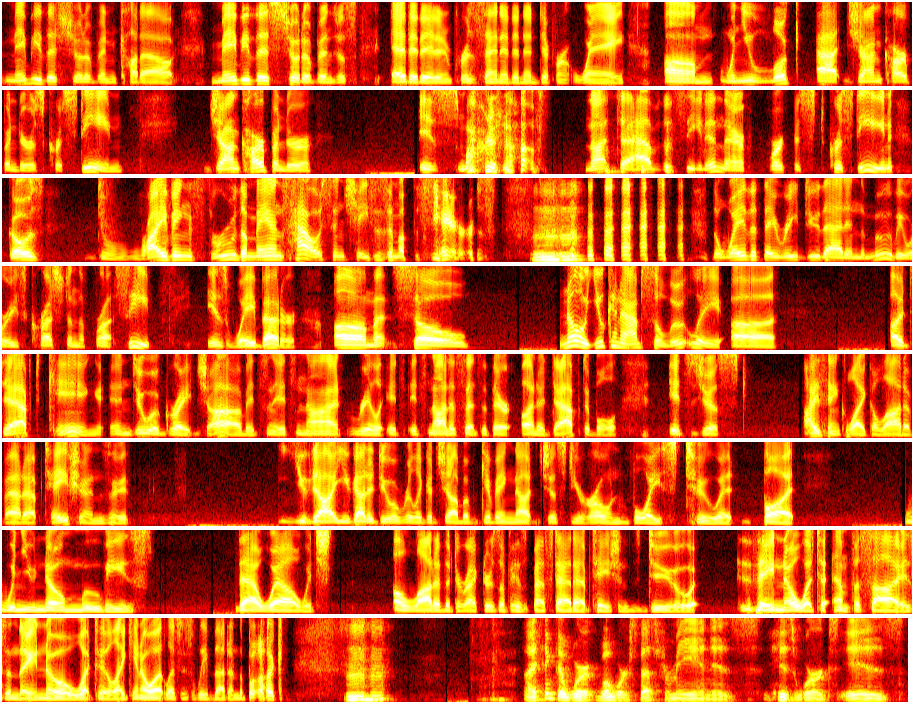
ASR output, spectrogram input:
maybe this should have been cut out. Maybe this should have been just edited and presented in a different way. Um, when you look at John Carpenter's Christine, John Carpenter is smart enough not to have the scene in there where Christine goes driving through the man's house and chases him up the stairs. Mm-hmm. the way that they redo that in the movie where he's crushed in the front seat is way better. Um, so no, you can absolutely uh, adapt King and do a great job. It's it's not really it's it's not a sense that they're unadaptable. It's just I think like a lot of adaptations, it you got you got to do a really good job of giving not just your own voice to it, but when you know movies that well, which a lot of the directors of his best adaptations do, they know what to emphasize and they know what to like. You know what? Let's just leave that in the book. Mm-hmm. I think that work what works best for me and his his works is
